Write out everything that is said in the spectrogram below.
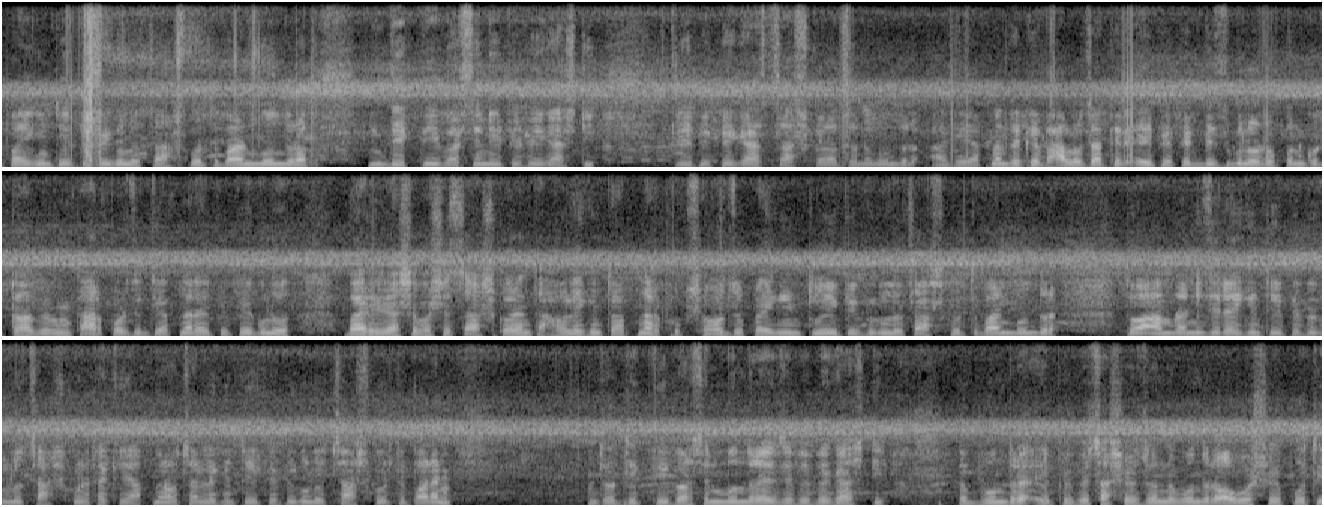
উপায়ে কিন্তু এই পেঁপেগুলো চাষ করতে পারেন বন্ধুরা, দেখতেই পারছেন এই পেঁপে গাছটি। এই পেঁপে গাছ চাষ করার জন্য বন্ধুরা, আগে আপনাদেরকে ভালো জাতের এই পেঁপের বীজগুলো রোপণ করতে হবে এবং তারপর যদি আপনারা এই পেঁপেগুলো বাড়ির আশেপাশে চাষ করেন, তাহলে কিন্তু আপনারা খুব সহজ উপায়ে কিন্তু এই পেঁপেগুলো চাষ করতে পারেন বন্ধুরা। তো আমরা নিজেরাই কিন্তু এই পেঁপেগুলো চাষ করে থাকি, আপনারাও চাইলে কিন্তু এই পেঁপেগুলো চাষ করতে পারেন। তো দেখতেই পারছেন বন্ধুরা এই যে পেঁপে গাছটি। বন্ধুরা, এই পেঁপে চাষের জন্য বন্ধুরা অবশ্যই প্রতি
